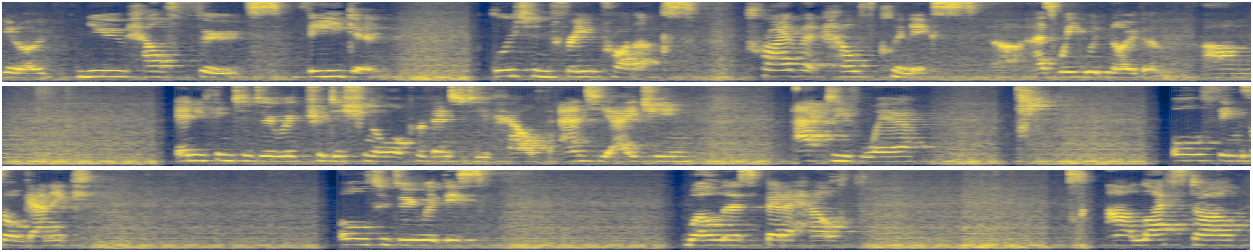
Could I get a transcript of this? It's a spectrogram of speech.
you know new health foods, vegan, gluten free products, private health clinics, uh, as we would know them. Um, anything to do with traditional or preventative health, anti aging, active wear, all things organic, all to do with this wellness, better health, uh, lifestyle,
